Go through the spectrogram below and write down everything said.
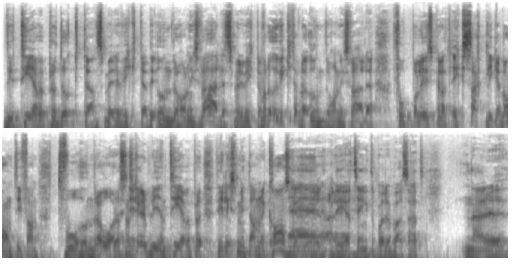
det är tv-produkten som är det viktiga. Det är underhållningsvärdet som är det viktiga. Vadå, vilket jävla underhållningsvärde? Fotboll har ju spelat exakt likadant i fan 200 år. Och sen ska det bli en tv-produkt. Det är liksom inte amerikanska Nej, grejer här. Det jag tänkte på det bara så att när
